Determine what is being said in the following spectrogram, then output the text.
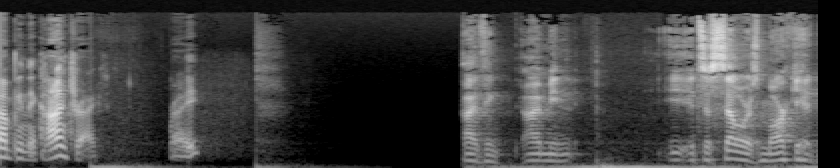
dumping the contract, right? I think. I mean, it's a seller's market,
